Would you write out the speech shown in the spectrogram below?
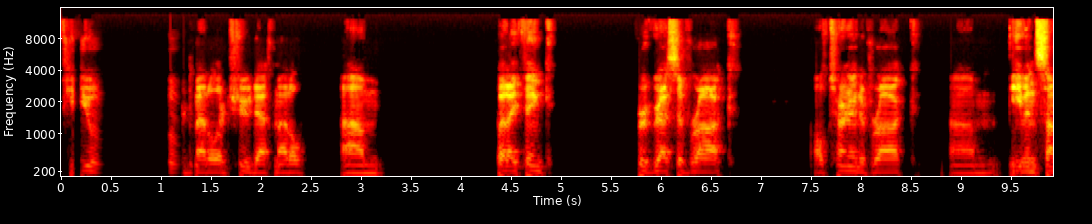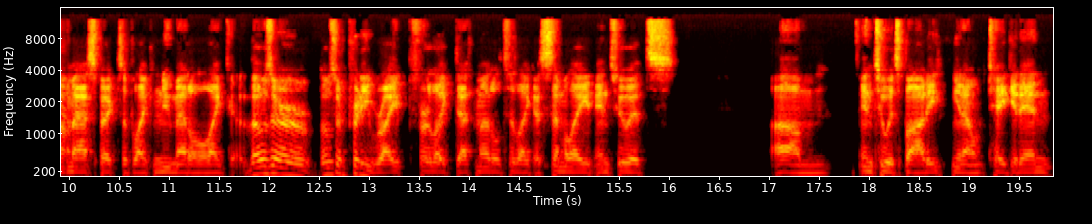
pure metal or true death metal. Um, but I think progressive rock, alternative rock, um, even some aspects of like nu metal, like those are those are pretty ripe for like death metal to like assimilate into its um into its body, you know, take it in,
